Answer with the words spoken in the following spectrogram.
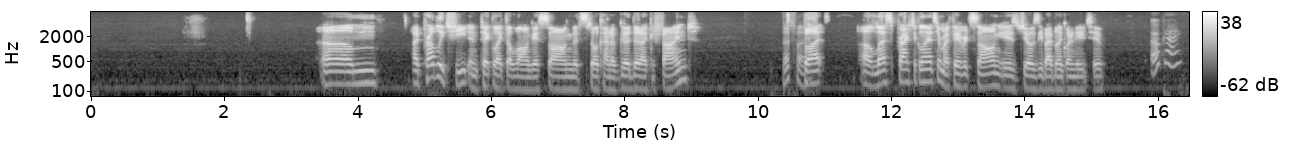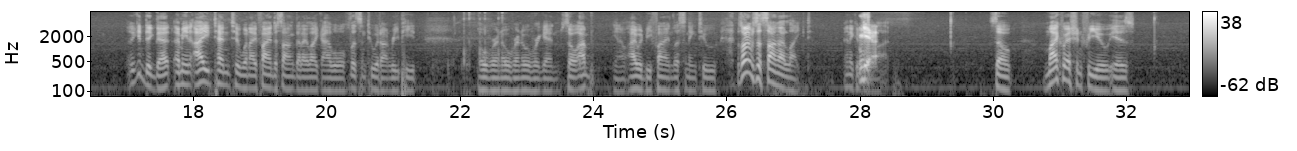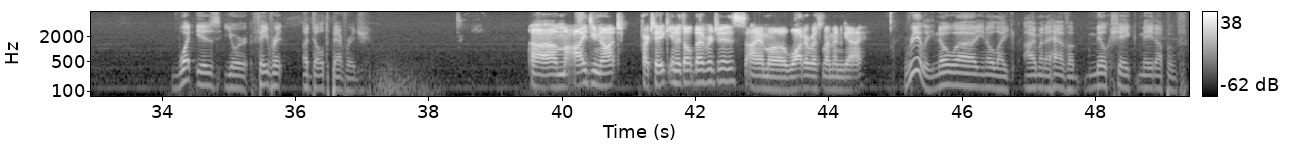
Um, I'd probably cheat and pick like the longest song that's still kind of good that I could find. That's fine. But a less practical answer, my favorite song is Josie by Blink 182. Okay. You can dig that. I mean, I tend to when I find a song that I like, I will listen to it on repeat over and over and over again. So I'm, you know, I would be fine listening to as long as it's a song I liked, and it could be Yeah. a lot. So, my question for you is, what is your favorite adult beverage? Um, I do not partake in adult beverages. I am a water with lemon guy. Really, no, uh, you know, like I'm gonna have a milkshake made up of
